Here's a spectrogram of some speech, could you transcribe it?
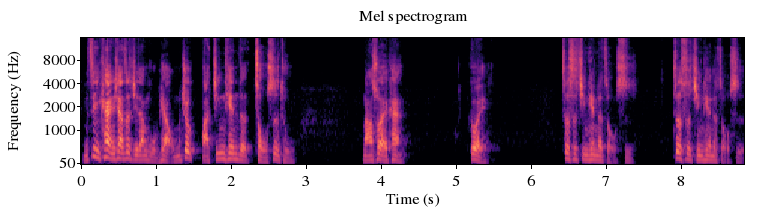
你自己看一下这几张股票，我们就把今天的走势图拿出来看。各位，这是今天的走势，这是今天的走势。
